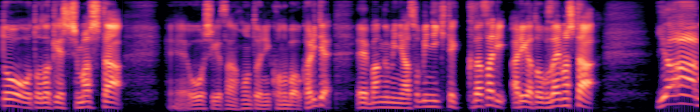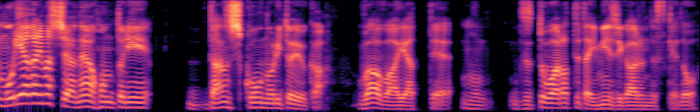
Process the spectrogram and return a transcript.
とお届けしました、えー、大重さん本当にこの場を借りて、えー、番組に遊びに来てくださりありがとうございました。いやー盛り上がりましたよね本当に。男子校乗りというかわーわーやってもうずっと笑ってたイメージがあるんですけど。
